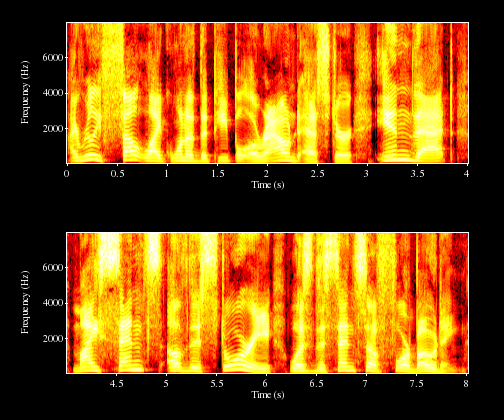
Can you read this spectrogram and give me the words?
I really felt like one of the people around Esther, in that my sense of this story was the sense of foreboding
